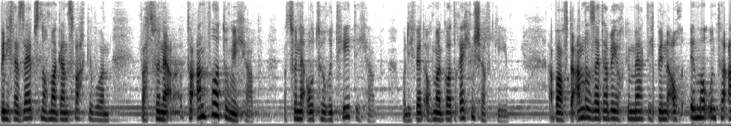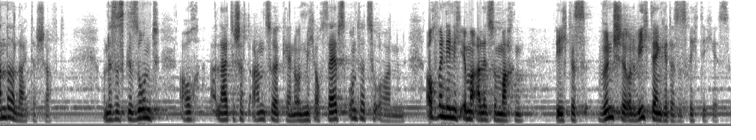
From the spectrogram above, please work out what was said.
bin ich da selbst nochmal ganz wach geworden, was für eine Verantwortung ich habe, was für eine Autorität ich habe. Und ich werde auch mal Gott Rechenschaft geben. Aber auf der anderen Seite habe ich auch gemerkt, ich bin auch immer unter anderer Leiterschaft. Und es ist gesund, auch Leiterschaft anzuerkennen und mich auch selbst unterzuordnen. Auch wenn die nicht immer alles so machen, wie ich das wünsche oder wie ich denke, dass es richtig ist.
